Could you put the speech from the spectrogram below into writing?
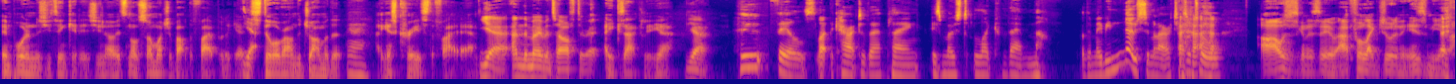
important as you think it is. You know, it's not so much about the fight, but again, Yeah. it's still around the drama that Yeah. I guess creates the fight. Yeah. Yeah, and the moments after it. Exactly. Yeah. Yeah. Who feels like the character they're playing is most like them? But there may be no similarities at all. I was just gonna say, I feel like Jordan is me. and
